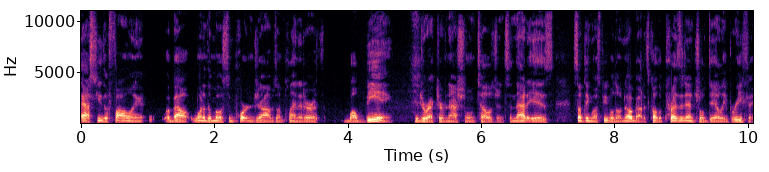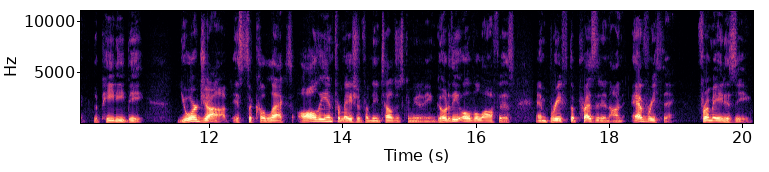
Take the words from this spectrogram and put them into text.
ask you the following about one of the most important jobs on planet Earth while being the Director of National Intelligence, and that is something most people don't know about. It's called the Presidential Daily Briefing, the PDB. Your job is to collect all the information from the intelligence community and go to the Oval Office and brief the president on everything from A to Z,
